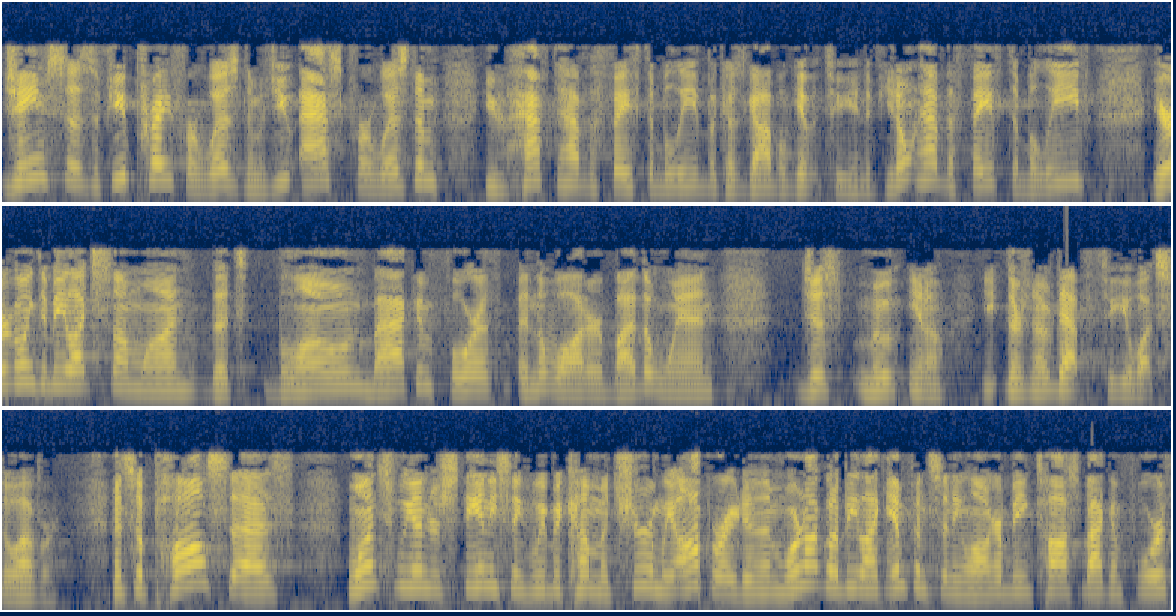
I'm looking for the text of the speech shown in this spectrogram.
James says if you pray for wisdom, if you ask for wisdom, you have to have the faith to believe because God will give it to you. And if you don't have the faith to believe, you're going to be like someone that's blown back and forth in the water by the wind. Just move, you know, there's no depth to you whatsoever. And so Paul says, once we understand these things, we become mature and we operate in them. We're not going to be like infants any longer, being tossed back and forth,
